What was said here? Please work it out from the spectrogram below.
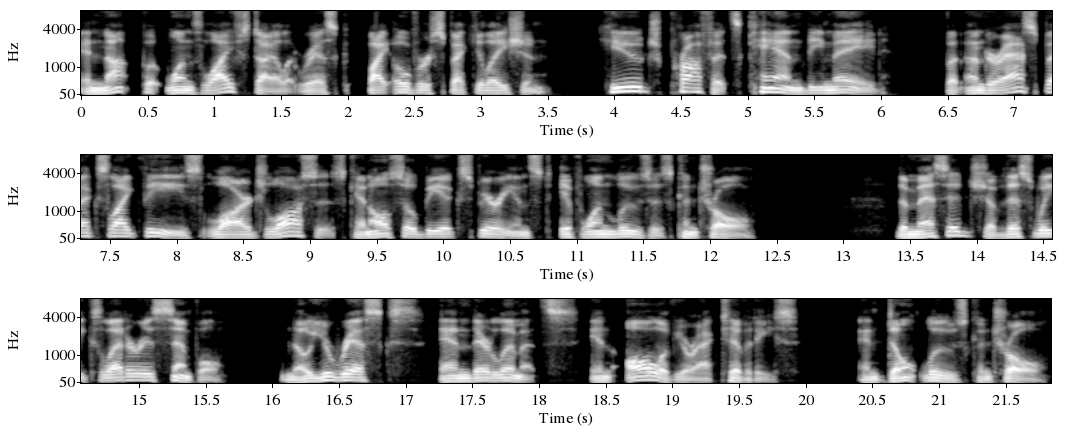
and not put one's lifestyle at risk by over speculation. Huge profits can be made, but under aspects like these, large losses can also be experienced if one loses control. The message of this week's letter is simple Know your risks and their limits in all of your activities and don't lose control.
